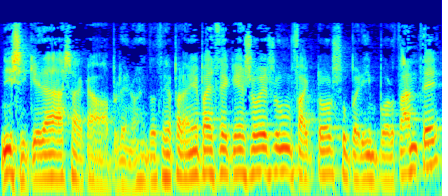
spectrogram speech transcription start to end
ni siquiera ha sacado a pleno. Entonces, para mí parece que eso es un factor súper importante,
